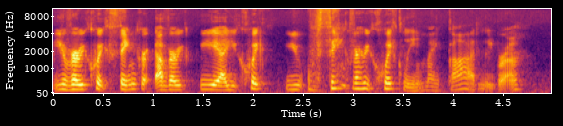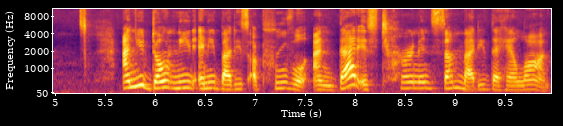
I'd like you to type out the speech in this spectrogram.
You're very quick thinker, a very yeah, you quick you think very quickly. My God, Libra and you don't need anybody's approval and that is turning somebody the hell on.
